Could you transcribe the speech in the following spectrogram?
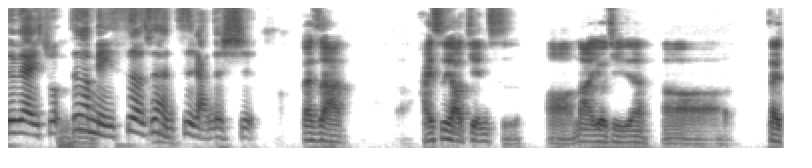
对不对？说这个美色是很自然的事。但是啊，还是要坚持啊、呃。那尤其呢，呃，在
